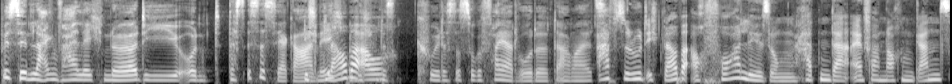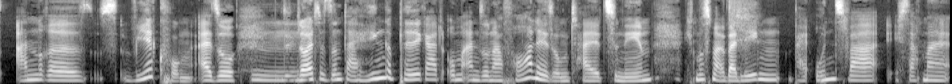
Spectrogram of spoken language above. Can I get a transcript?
bisschen langweilig, nerdy und das ist es ja gar ich nicht. Glaube ich glaube auch, cool, dass das so gefeiert wurde damals. Absolut. Ich glaube, auch Vorlesungen hatten da einfach noch ein ganz anderes Wirkung. Also die Leute sind da hingepilgert, um an so einer Vorlesung teilzunehmen. Ich muss mal überlegen, bei uns war, ich sag mal,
